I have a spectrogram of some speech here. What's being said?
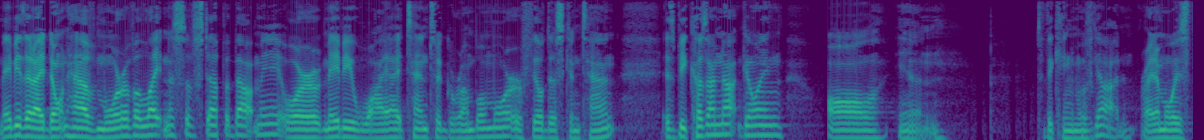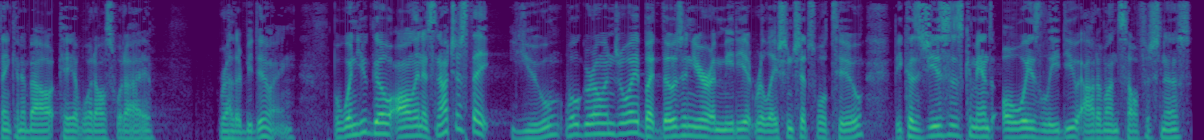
maybe that I don't have more of a lightness of step about me, or maybe why I tend to grumble more or feel discontent, is because I'm not going all in to the kingdom of God, right? I'm always thinking about, okay, what else would I rather be doing? But when you go all in, it's not just that you will grow in joy, but those in your immediate relationships will too, because Jesus' commands always lead you out of unselfishness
